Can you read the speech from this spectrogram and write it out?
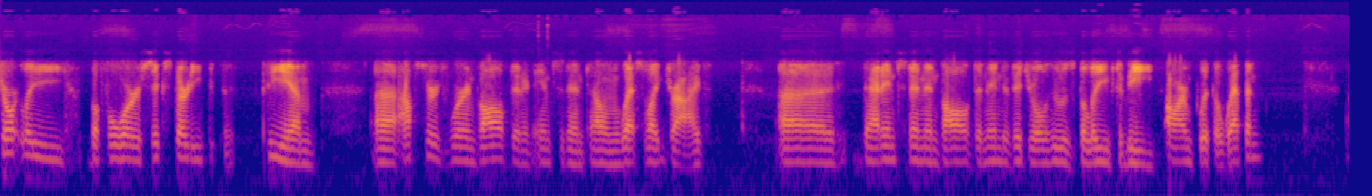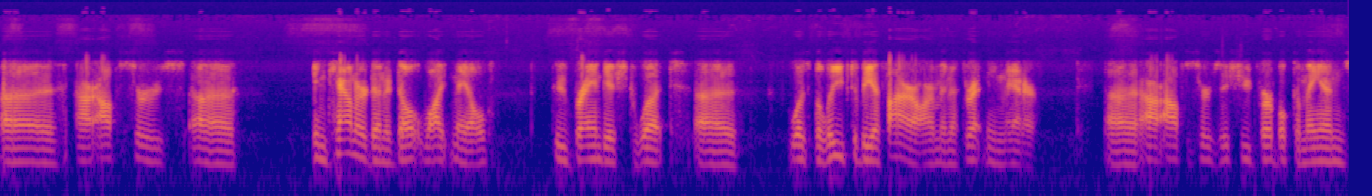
Shortly before 6:30 p.m., uh, officers were involved in an incident on Westlake Drive. Uh, that incident involved an individual who was believed to be armed with a weapon. Uh, our officers uh, encountered an adult white male who brandished what uh, was believed to be a firearm in a threatening manner. Our officers issued verbal commands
